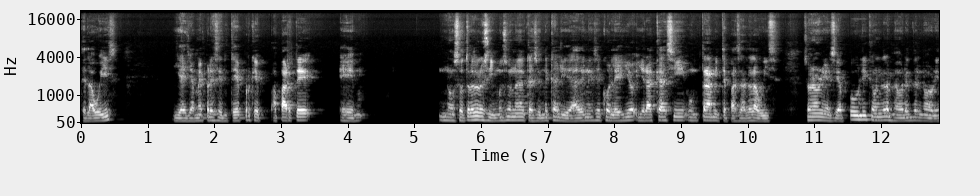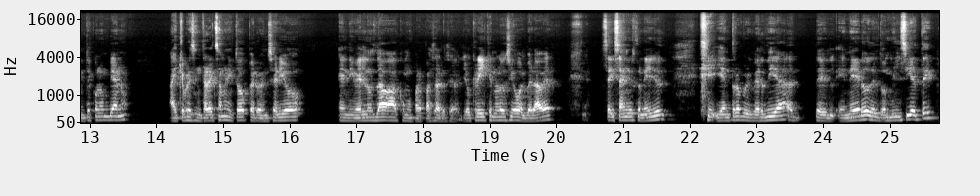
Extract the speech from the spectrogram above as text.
de la UIS y allá me presenté porque aparte em, nosotros recibimos una educación de calidad en ese colegio y era casi un trámite pasar a la UIS. Es una universidad pública, una de las mejores del nororiente colombiano. Hay que presentar examen y todo, pero en serio el nivel nos daba como para pasar. O sea, yo creí que no los iba a volver a ver. Seis años con ellos y entro el primer día del enero del 2007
